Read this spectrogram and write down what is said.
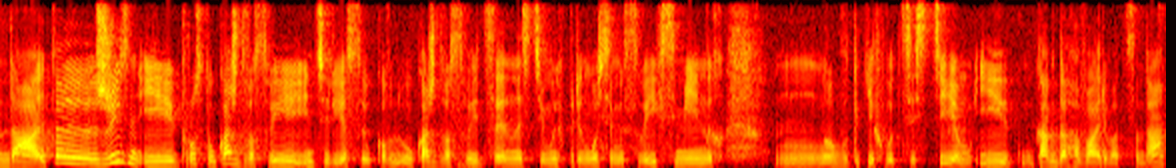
да, это жизнь, и просто у каждого свои интересы, у каждого свои ценности. Мы их переносим из своих семейных вот таких вот систем и как договариваться, да.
